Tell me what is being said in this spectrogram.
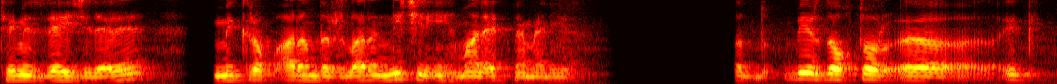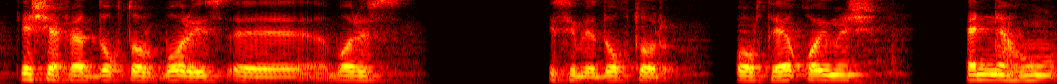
temizleyicileri mikrop arındırıcıları niçin ihmal etmemeliyiz? Bir doktor e, keşefe doktor Boris e, Boris isimli doktor ortaya koymuş. Ennehu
